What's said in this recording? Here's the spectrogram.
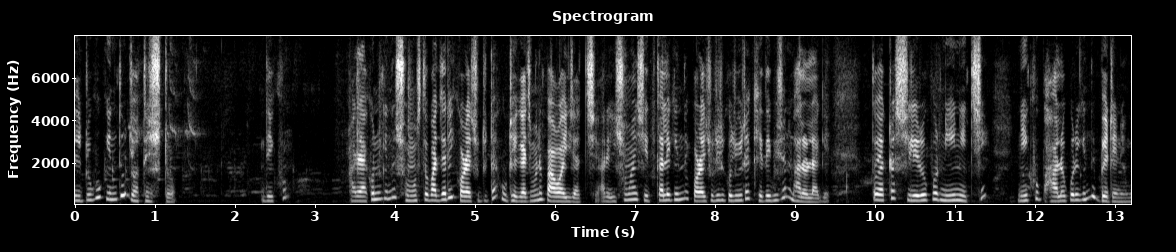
এইটুকু কিন্তু যথেষ্ট। দেখুন আর এখন কিন্তু সমস্ত বাজারেই কড়াইশুটিটা উঠে গেছে মানে পাওয়াই যাচ্ছে। আর এই সময় শীতকালে কিন্তু কড়াইশুটির কচুরিটা খেতে ভীষণ ভালো লাগে। তো একটা শিলের উপর নিয়ে নিচ্ছি, নিয়ে খুব ভালো করে কিন্তু বেটে নেব।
